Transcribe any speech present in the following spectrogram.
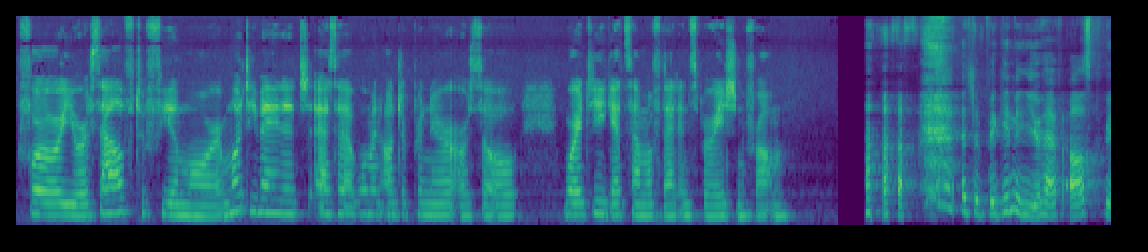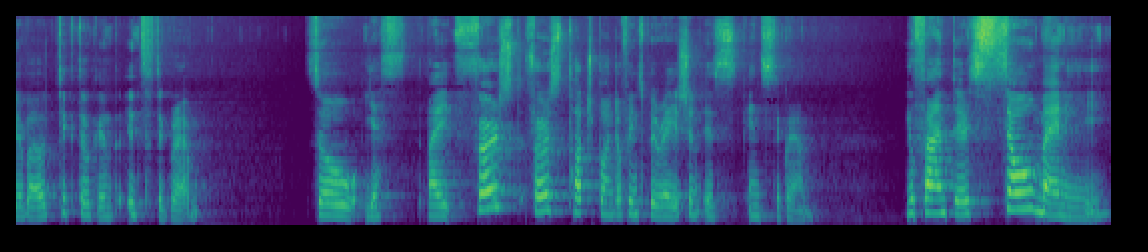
for yourself to feel more motivated as a woman entrepreneur or so? Where do you get some of that inspiration from? At the beginning, you have asked me about TikTok and Instagram. So, yes, my first first touch point of inspiration is Instagram. You find there's so many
